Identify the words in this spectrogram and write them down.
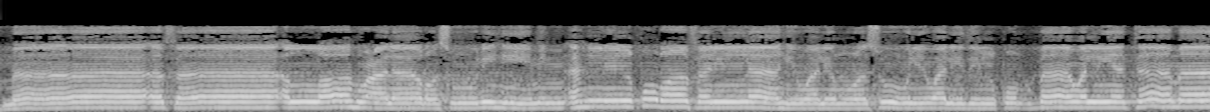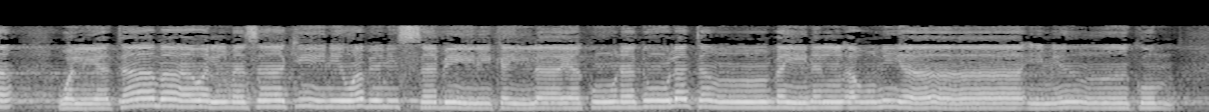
ما افاء الله على رسوله من أهل القرى فلله وللرسول ولذي القربى واليتامى واليتامى والمساكين وابن السبيل كي لا يكون دولة بين الأغنياء منكم ۖ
